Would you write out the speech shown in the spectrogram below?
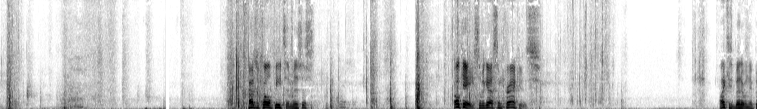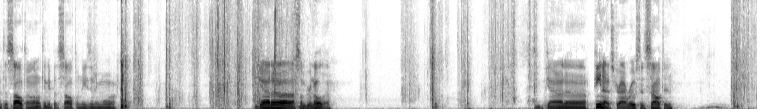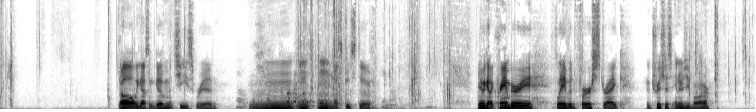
How's your cold pizza, missus? Okay, so we got some crackers. I like these better when they put the salt on. I don't think they put salt on these anymore. We got uh, some granola. We got uh, peanuts, dry roasted, salted. Oh, we got some government cheese spread. Mm, mm, mm, that's good stuff. Here we got a cranberry flavored First Strike nutritious energy bar.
